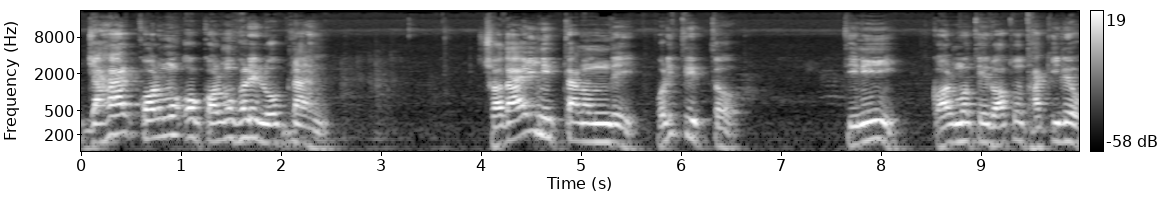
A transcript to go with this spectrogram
যাহার কর্ম ও কর্মফলে লোভ নাই, সদাই নিত্যানন্দে পরিতৃপ্ত। তিনি কর্মতে রত থাকিলেও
